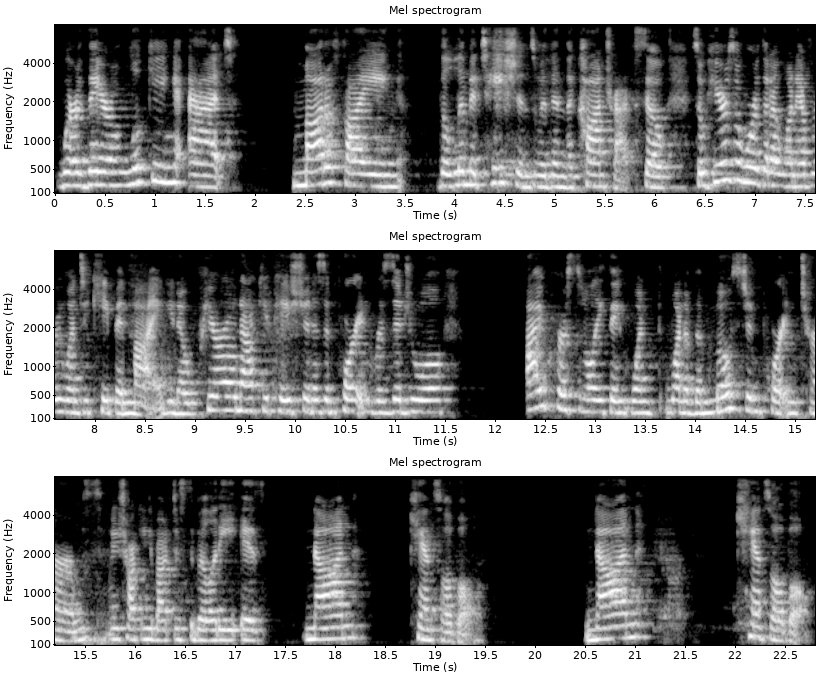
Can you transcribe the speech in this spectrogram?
where they are looking at modifying the limitations within the contract. So, so here's a word that I want everyone to keep in mind. You know, pure own occupation is important, residual I personally think one one of the most important terms when you're talking about disability is non-cancelable. Non-cancelable.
